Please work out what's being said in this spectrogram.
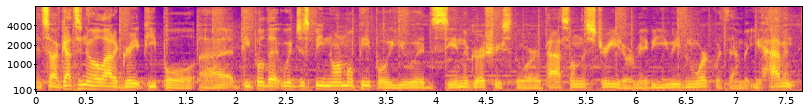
And so I've got to know a lot of great people, uh, people that would just be normal people you would see in the grocery store or pass on the street, or maybe you even work with them, but you haven't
